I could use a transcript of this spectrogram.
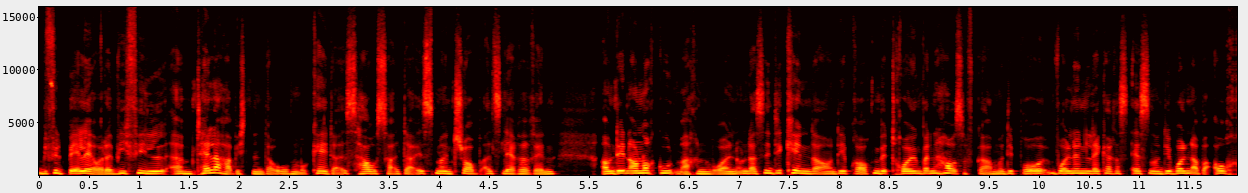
wie viel Bälle oder wie viel ähm, Teller habe ich denn da oben? Okay, da ist Haushalt, da ist mein Job als Lehrerin und den auch noch gut machen wollen. Und das sind die Kinder und die brauchen Betreuung bei den Hausaufgaben und die wollen ein leckeres Essen und die wollen aber auch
